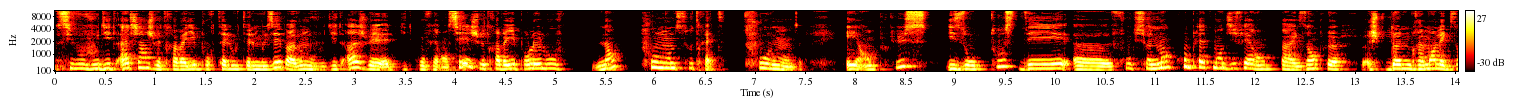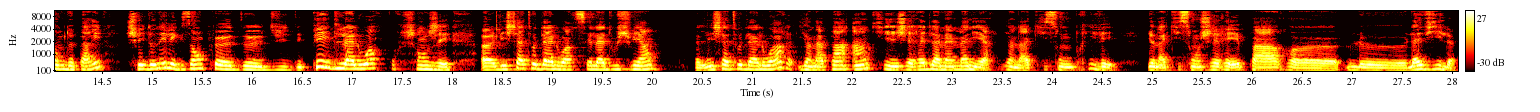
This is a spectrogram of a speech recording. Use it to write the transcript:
Si vous vous dites, ah tiens, je vais travailler pour tel ou tel musée, par exemple, vous vous dites, ah, je vais être guide conférencier, je vais travailler pour le Louvre. Non, tout le monde sous-traite, tout le monde. Et en plus, ils ont tous des euh, fonctionnements complètement différents. Par exemple, je donne vraiment l'exemple de Paris. Je vais donner l'exemple de, des Pays de la Loire pour changer. Euh, les châteaux de la Loire, c'est là d'où je viens. Les châteaux de la Loire, il n'y en a pas un qui est géré de la même manière. Il y en a qui sont privés. Il y en a qui sont gérés par euh, le, la ville.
